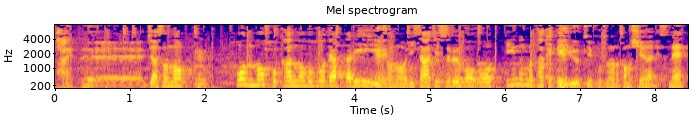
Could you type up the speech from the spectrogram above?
はい。へーじゃあその、うん本の保管の方法であったり、ええそのリサーチする方法っていうのにも長けているということなのかもしれないですね。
